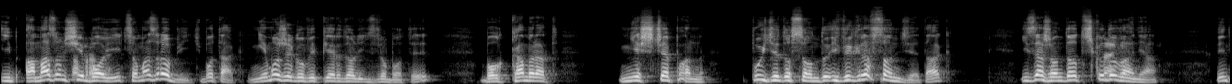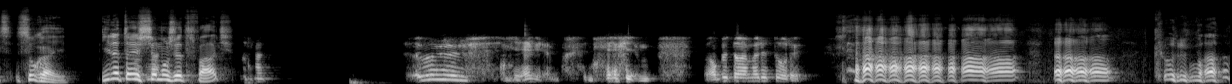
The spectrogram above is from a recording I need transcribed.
i Amazon się Dobra. boi, co ma zrobić, bo tak, nie może go wypierdolić z roboty, bo kamrat nie Szczepan pójdzie do sądu i wygra w sądzie, tak? I zażąda odszkodowania. Więc słuchaj, ile to jeszcze może trwać? Yy, Nie wiem, nie wiem. Oby do emerytury. Kurwa.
